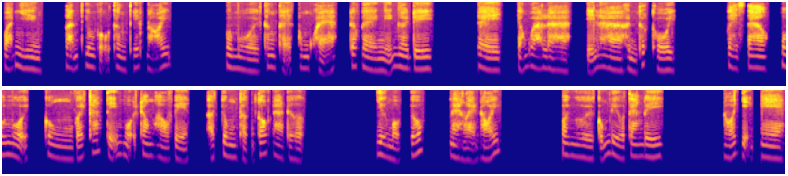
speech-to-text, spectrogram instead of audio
Quả nhiên, lãnh thiên vũ thân thiết nói. Muội muội thân thể không khỏe, trở về nghỉ ngơi đi. Đây chẳng qua là chỉ là hình thức thôi. Về sau, muội muội cùng với các tỷ muội trong hậu viện ở chung thật tốt là được. Dừng một chút, nàng lại nói. Mọi người cũng đều tan đi. Nói dễ nghe,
